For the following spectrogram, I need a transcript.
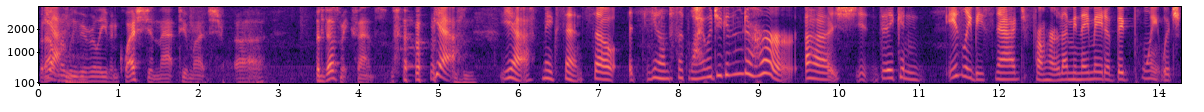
But I don't know if we really even question that too much. Uh, but it does make sense. So. yeah. Mm-hmm. Yeah, makes sense. So, you know, I'm just like, why would you give them to her? Uh, she, they can easily be snagged from her. I mean, they made a big point, which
